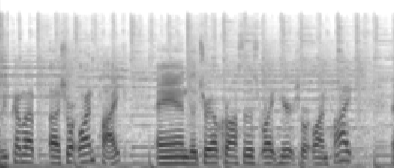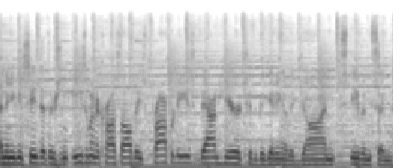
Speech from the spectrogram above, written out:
We've come up uh, Shortline Pike and the trail crosses right here at Shortline Pike. And then you can see that there's an easement across all these properties down here to the beginning of the John Stephenson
